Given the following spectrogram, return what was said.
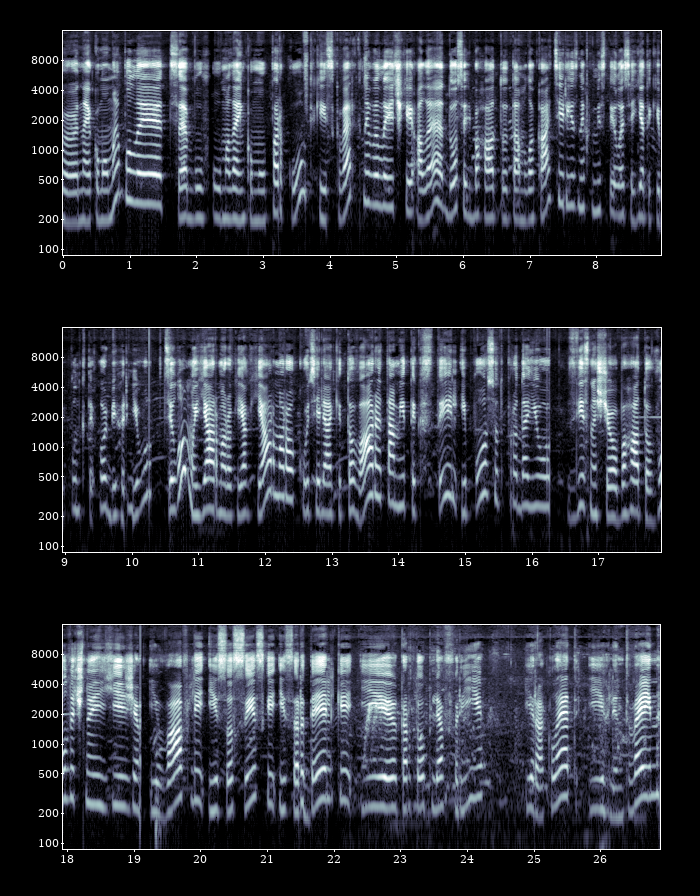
е, на якому ми були, це був у маленькому парку, такий скверк невеличкий, але досить багато там локацій різних вмістилося. Є такі пункти обігріву. В цілому ярмарок як ярмарок, усілякі товари, там і текстиль, і посуд продають. Звісно, що багато вуличної їжі, і вафлі, і сосиски, і сардельки, і картопля фрі, і раклет, і глінтвейн.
